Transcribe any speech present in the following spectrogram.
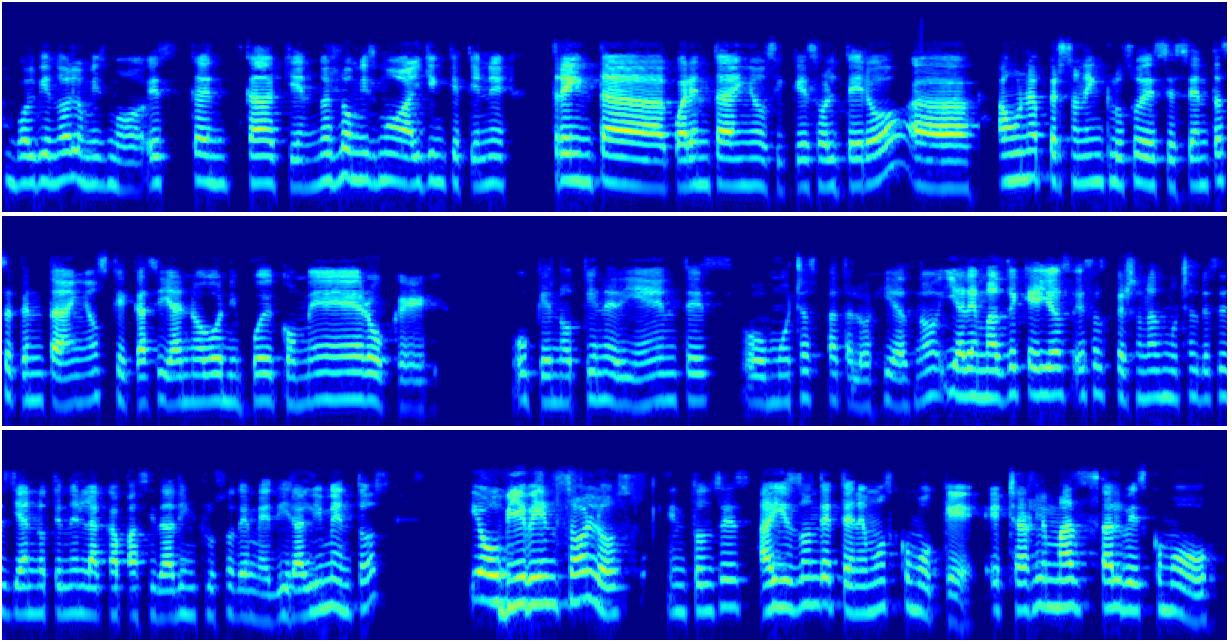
volviendo a lo mismo, es cada quien, no es lo mismo alguien que tiene 30, 40 años y que es soltero, a, una persona incluso de 60, 70 años que casi ya no ni puede comer o que, o que no tiene dientes o muchas patologías, ¿no? Y además de que ellos, esas personas muchas veces ya no tienen la capacidad incluso de medir alimentos y, o viven solos. Entonces ahí es donde tenemos como que echarle más tal vez como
